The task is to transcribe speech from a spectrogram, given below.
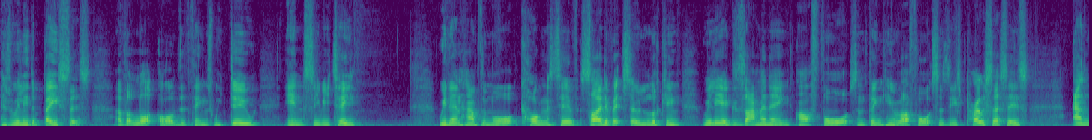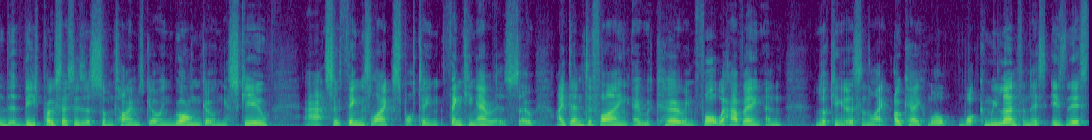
is really the basis of a lot of the things we do in CBT. We then have the more cognitive side of it, so looking, really examining our thoughts and thinking of our thoughts as these processes, and these processes are sometimes going wrong, going askew. Uh, so things like spotting thinking errors, so identifying a recurring thought we're having and looking at this and like, okay, well, what can we learn from this? Is this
